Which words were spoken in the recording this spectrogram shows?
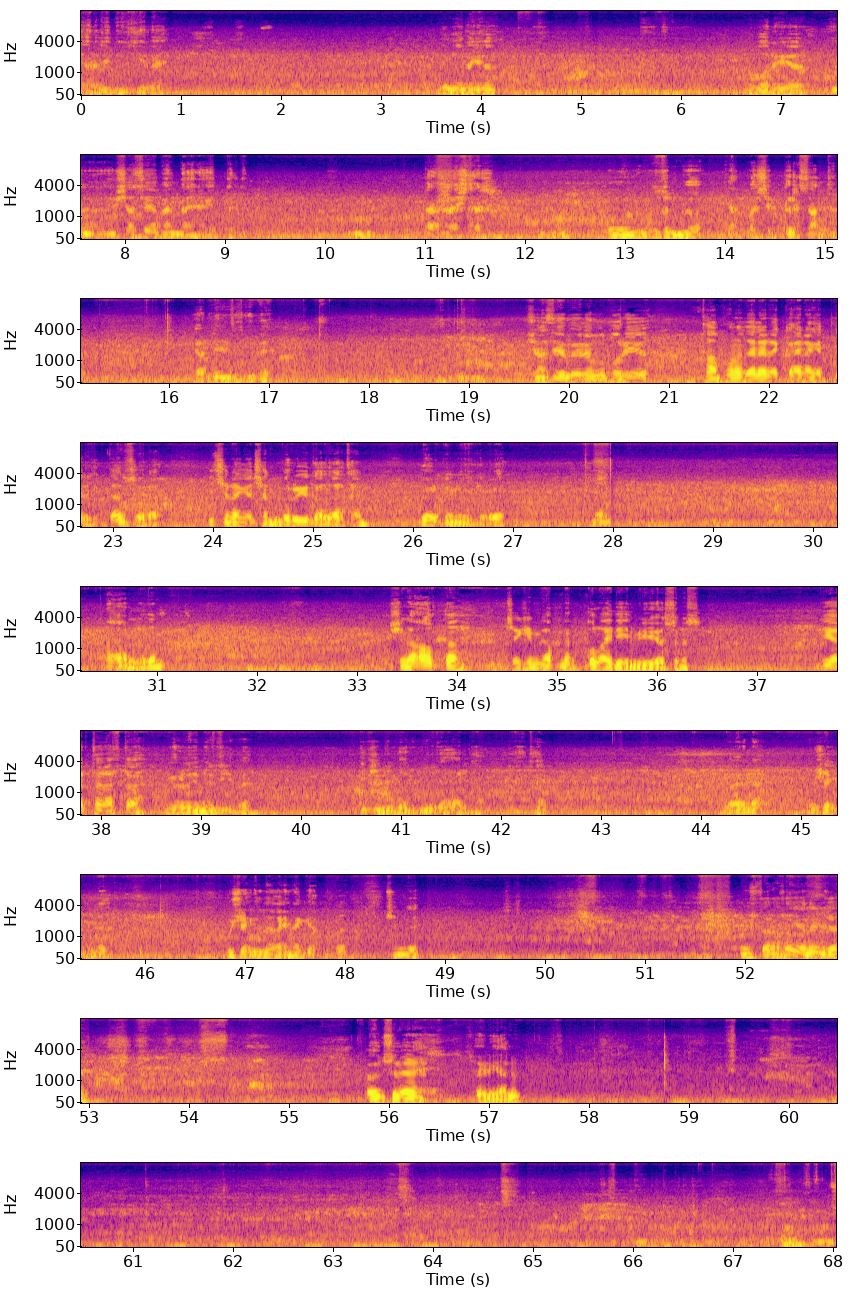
gördüğünüz gibi bu boruyu bu boruyu e, şaseye ben kaynak ettirdim. Arkadaşlar bu burnun uzunluğu yaklaşık 40 santim. Gördüğünüz gibi. Şansiye böyle bu boruyu tampona delerek kaynak ettirdikten sonra içine geçen boruyu da zaten gördüğünüz gibi ben ayarladım. Şimdi altta çekim yapmak kolay değil biliyorsunuz. Diğer tarafta gördüğünüz gibi ikinci bölümümüz de orada zaten. Böyle bu şekilde bu şekilde kaynak yaptı. Şimdi üst tarafa gelince ölçüleri söyleyelim.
